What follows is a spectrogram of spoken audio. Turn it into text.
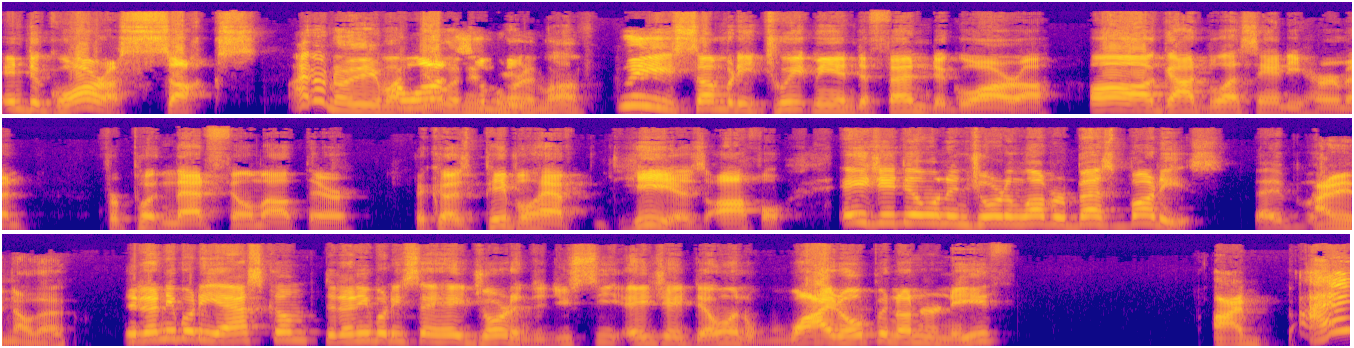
And DeGuara sucks. I don't know anything about Dillon somebody, and Jordan Love. Please, somebody tweet me and defend DeGuara. Oh, God bless Andy Herman for putting that film out there because people have he is awful. AJ Dillon and Jordan Love are best buddies. I didn't know that. Did anybody ask him? Did anybody say, "Hey, Jordan, did you see AJ Dillon wide open underneath?" I I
